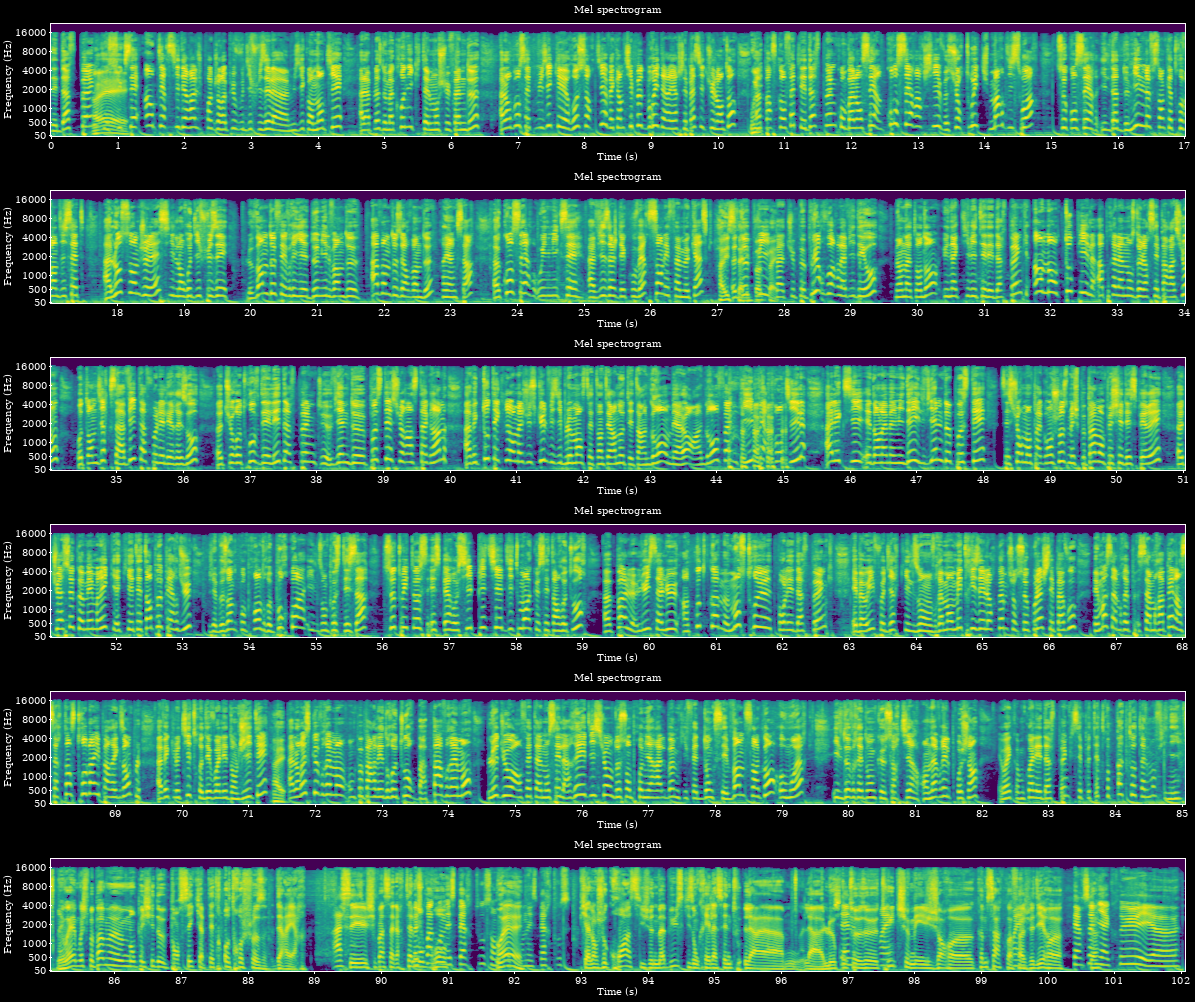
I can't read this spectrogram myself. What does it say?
des Daft Punk, Ouais. succès intersidéral. Je crois que j'aurais pu vous diffuser la musique en entier à la place de ma chronique, tellement je suis fan d'eux. Alors bon, cette musique est ressortie avec un petit peu de bruit derrière. Je sais pas si tu l'entends, Oui. Euh, parce qu'en fait, les Daft Punk ont balancé un concert archive sur Twitch mardi soir. Ce concert, il date de 1997 à Los Angeles. Ils l'ont rediffusé le 22 février 2022 à 22h22, rien que ça. Euh, concert où ils mixaient à visage découvert sans les fameux casques. Ah oui, l'époque, Depuis, ouais. bah, tu peux plus revoir la vidéo. Mais en attendant, une activité les Daft Punk, un an tout pile après l'annonce de leur séparation. Autant me dire que ça a vite affolé les réseaux. Euh, tu retrouves des les Daft Punk viennent de poster sur Instagram avec tout écrit en majuscule. Visiblement, cet internaute est un grand, mais alors un grand fan qui hyperventile. Alexis est dans la même idée. Ils viennent de poster. C'est sûrement pas grand chose, mais je peux pas m'empêcher d'espérer. Euh, tu as ceux comme Emeric qui était un peu perdu. J'ai besoin de comprendre pourquoi ils ont posté ça. Ce tweetos espère aussi pitié, dites-moi que c'est un retour. Euh, Paul, lui, salue un coup de com monstrueux pour les Daft Punk. Et bah oui, il faut dire qu'ils ont vraiment maîtrisé leur com sur ce coup-là. Je sais pas vous, mais moi, ça me, ça me rappelle un certain Stromae, par exemple, avec le titre dévoilé dans le JT. Ouais. Alors, est-ce que vraiment on peut parler de retour? Bah, pas vraiment. Le duo a en fait annoncé la réédition de son premier album qui fête donc ses 25 ans, Homework. Il devrait donc sortir en avril prochain. Et ouais, comme quoi les Daft Punk, c'est peut-être pas totalement fini. Mais ouais, moi je peux pas me- m'empêcher de penser qu'il y a peut-être autre chose derrière. Ah, C'est, je sais pas, ça a l'air Bah, tellement je crois gros. qu'on espère tous en Ouais. fait, on espère tous. Puis alors je crois, si je ne m'abuse, qu'ils ont créé la scène, la, la, le Chaîne, compte de ouais. Twitch, mais genre euh, comme ça quoi. Enfin, Ouais. je veux dire, euh, Personne n'y a cru et euh,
